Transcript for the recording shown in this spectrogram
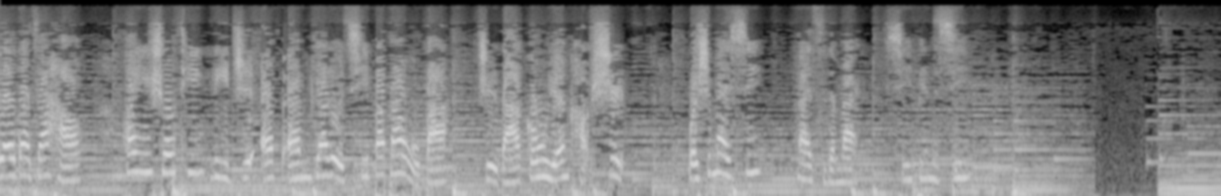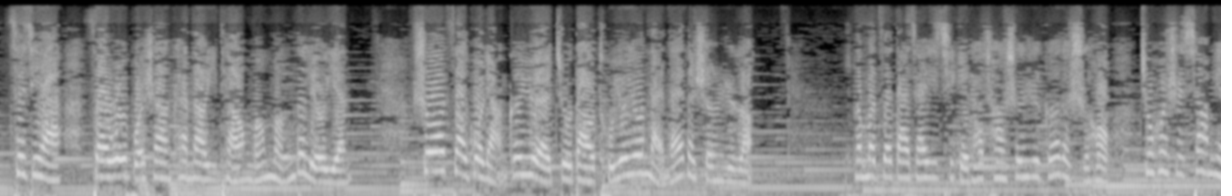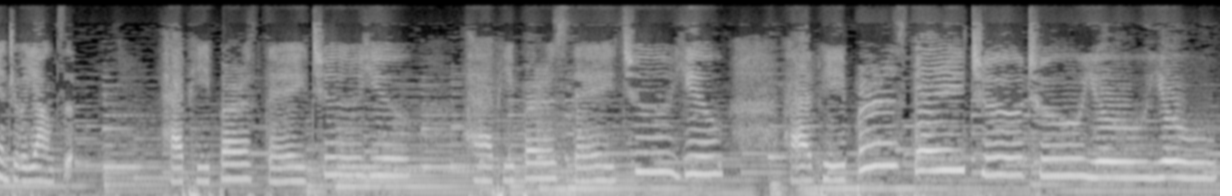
Hello，大家好，欢迎收听荔枝 FM 幺六七八八五八智达公务员考试，我是麦西，麦子的麦，西边的西。最近啊，在微博上看到一条萌萌的留言，说再过两个月就到屠呦呦奶奶的生日了。那么在大家一起给她唱生日歌的时候，就会是下面这个样子：Happy birthday to you Happy birthday to you，Happy birthday to to you you，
